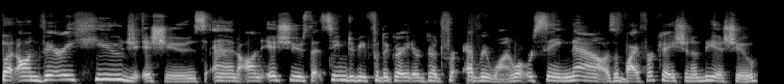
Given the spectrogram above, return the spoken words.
but on very huge issues and on issues that seem to be for the greater good for everyone. What we're seeing now is a bifurcation of the issue.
